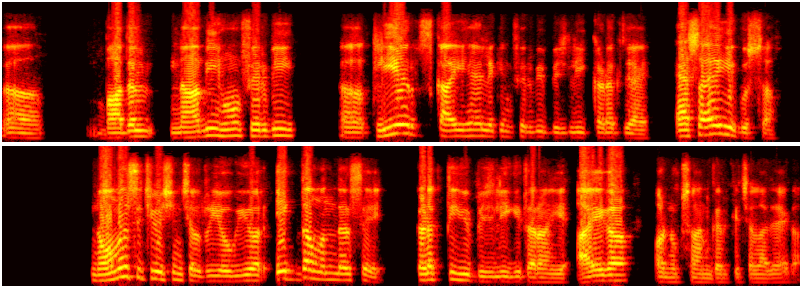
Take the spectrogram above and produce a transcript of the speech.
बादल ना भी हो, फिर भी क्लियर स्काई है, लेकिन फिर भी बिजली कड़क जाए। ऐसा है ये गुस्सा। नॉर्मल सिचुएशन चल रही होगी और एकदम अंदर से कड़कती हुई बिजली की तरह ये आएगा और नुकसान करके चला जाएगा।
